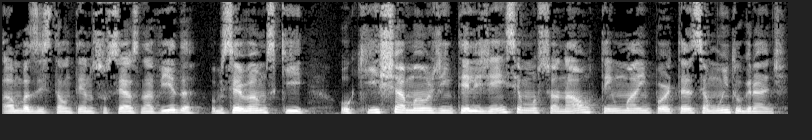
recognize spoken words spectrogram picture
ambas estão tendo sucesso na vida, observamos que o que chamamos de inteligência emocional tem uma importância muito grande.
